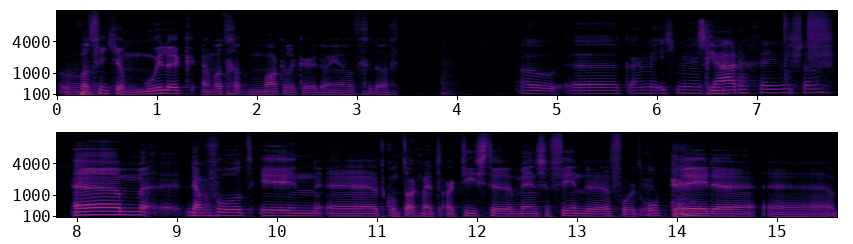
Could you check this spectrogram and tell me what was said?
wat vind je moeilijk en wat gaat makkelijker dan je had gedacht? Oh, eh, kan je me iets meer een Misschien- kader geven of zo? Ehm, nou, bijvoorbeeld in eh, het contact met artiesten, mensen vinden voor het optreden. ehm,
